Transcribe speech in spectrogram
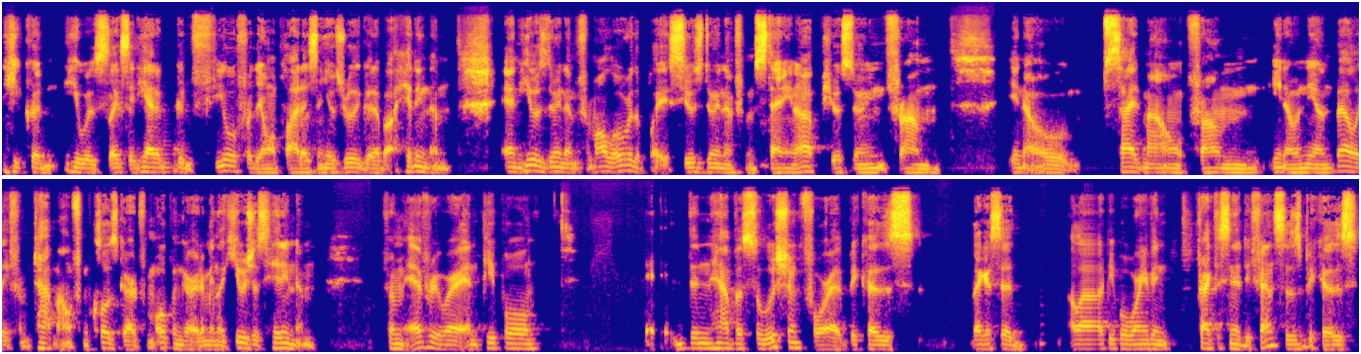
he could he was like I said he had a good feel for the omoplatas and he was really good about hitting them and he was doing them from all over the place he was doing them from standing up he was doing from you know side mount, from you know knee on belly, from top mount, from close guard, from open guard. I mean, like he was just hitting them from everywhere, and people didn't have a solution for it because, like I said, a lot of people weren't even practicing the defenses because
